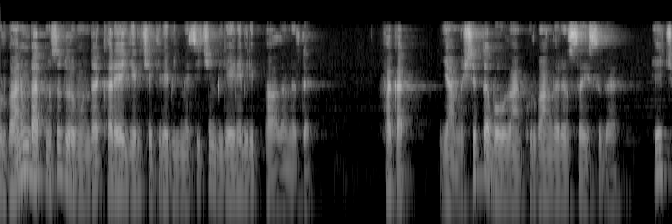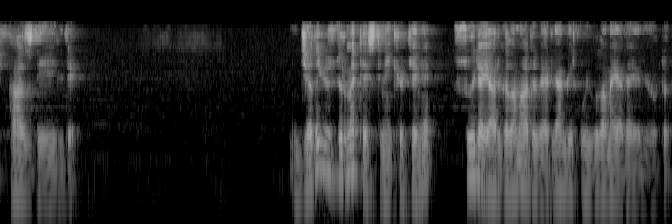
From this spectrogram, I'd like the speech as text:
Kurbanın batması durumunda karaya geri çekilebilmesi için bileğine bir ip bağlanırdı. Fakat yanlışlıkla boğulan kurbanların sayısı da hiç az değildi. Cadı yüzdürme testinin kökeni suyla yargılama adı verilen bir uygulamaya dayanıyordu.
